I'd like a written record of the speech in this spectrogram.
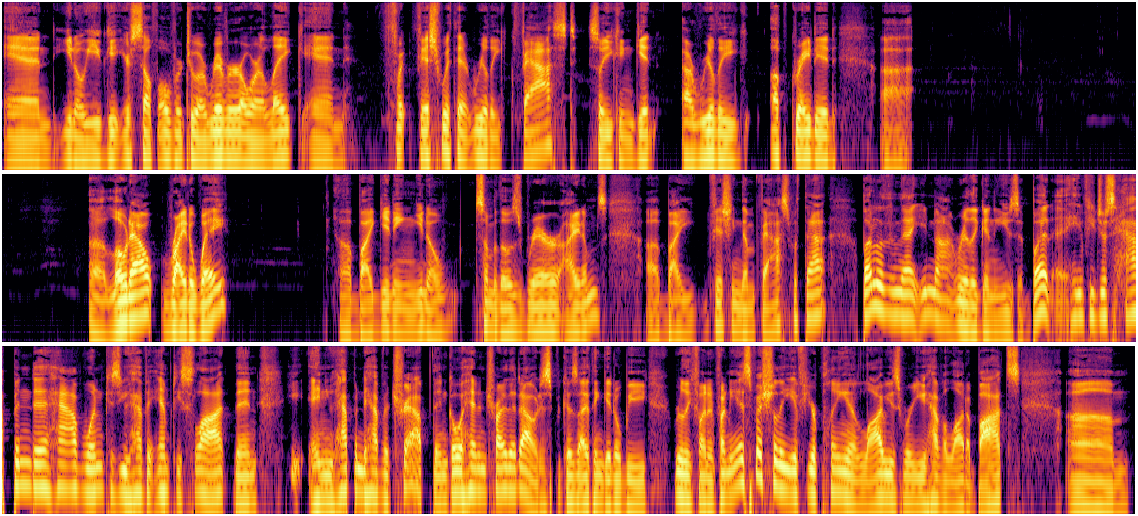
and you know you get yourself over to a river or a lake and fish with it really fast, so you can get a really upgraded. Uh, uh, loadout right away uh, by getting you know some of those rare items uh, by fishing them fast with that. But other than that, you're not really going to use it. But if you just happen to have one because you have an empty slot, then and you happen to have a trap, then go ahead and try that out. Just because I think it'll be really fun and funny, especially if you're playing in lobbies where you have a lot of bots. Um,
